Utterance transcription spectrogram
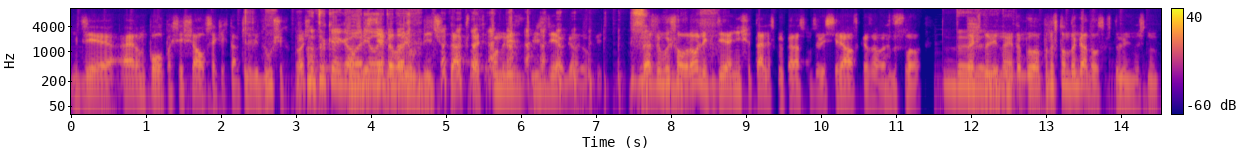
где Айрон Пол посещал всяких там телеведущих и прочее, Он только и он говорил везде это, да? говорил бич. Да, кстати, он везде говорил бич. Даже вышел ролик, где они считали, сколько раз он за весь сериал сказал это слово. Да, Так да, что, да, видно, да. это было, потому что он догадывался, что люди начнут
